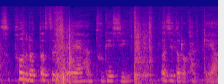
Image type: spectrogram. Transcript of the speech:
스푼으로 떴을 때 한 두 개씩 떠지도록 할게요.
